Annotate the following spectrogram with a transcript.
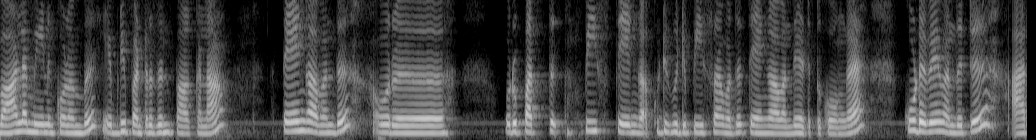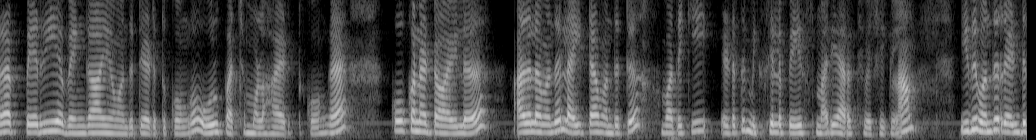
வாழை மீன் குழம்பு எப்படி பண்ணுறதுன்னு பார்க்கலாம். தேங்காய் வந்து ஒரு ஒரு பத்து பீஸ் தேங்காய் குட்டி குட்டி பீஸாக வந்து தேங்காய் வந்து எடுத்துக்கோங்க. கூடவே வந்துட்டு அரை பெரிய வெங்காயம் வந்துட்டு எடுத்துக்கோங்க. ஒரு பச்சை மிளகாய் எடுத்துக்கோங்க. கோகோனட் ஆயிலு அதில் வந்து லைட்டாக வந்துட்டு வதக்கி எடுத்து மிக்சியில் பேஸ்ட் மாதிரி அரைச்சி வச்சுக்கலாம். இது வந்து ரெண்டு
